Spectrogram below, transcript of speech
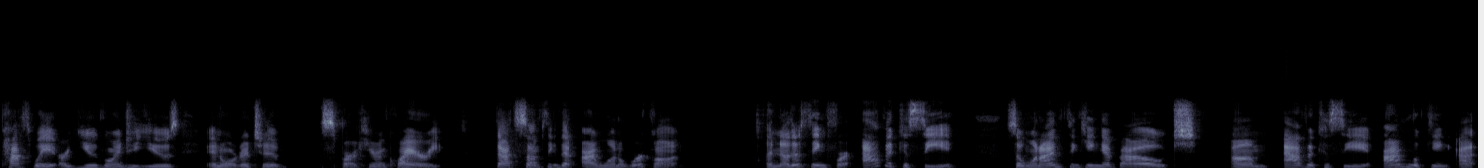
pathway are you going to use in order to spark your inquiry? That's something that I want to work on. Another thing for advocacy, so when I'm thinking about um, advocacy, I'm looking at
